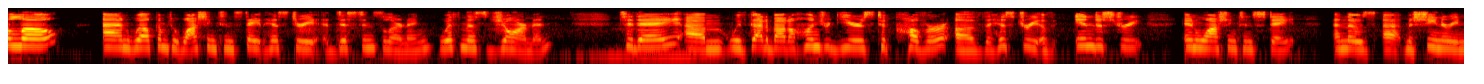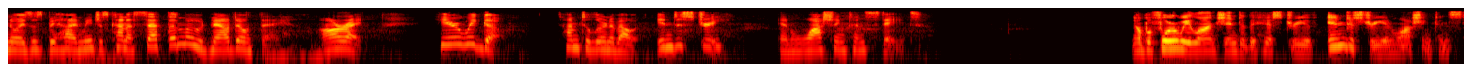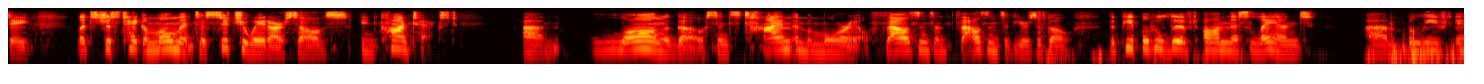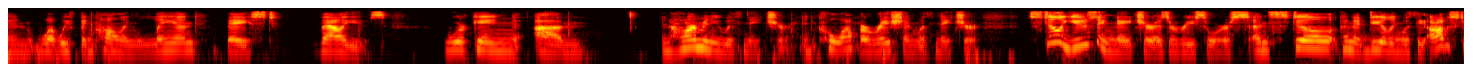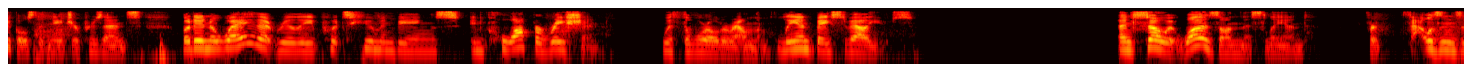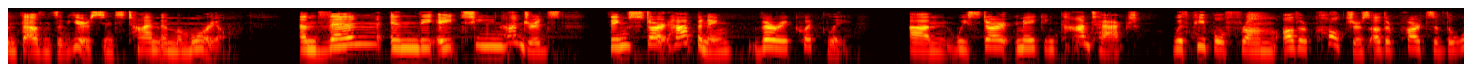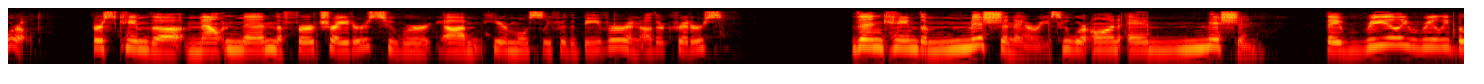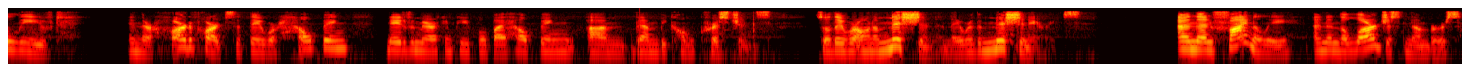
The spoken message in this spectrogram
Hello, and welcome to Washington State History Distance Learning with Miss Jarman. Today, um, we've got about 100 years to cover of the history of industry in Washington State, and those uh, machinery noises behind me just kind of set the mood now, don't they? All right, here we go. Time to learn about industry in Washington State. Now, before we launch into the history of industry in Washington State, let's just take a moment to situate ourselves in context. Um, long ago, since time immemorial, thousands and thousands of years ago, the people who lived on this land um, believed in what we've been calling land-based values, working um, in harmony with nature, in cooperation with nature, still using nature as a resource and still kind of dealing with the obstacles that nature presents, but in a way that really puts human beings in cooperation with the world around them, land-based values. And so it was on this land for thousands and thousands of years, since time immemorial. And then in the 1800s, things start happening very quickly um, we start making contact with people from other cultures, other parts of the world. First came the mountain men, the fur traders, who were um, here mostly for the beaver and other critters. Then came the missionaries, who were on a mission. They really, really believed in their heart of hearts that they were helping Native American people by helping um, them become Christians. So they were on a mission and they were the missionaries. And then finally, and in the largest numbers,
